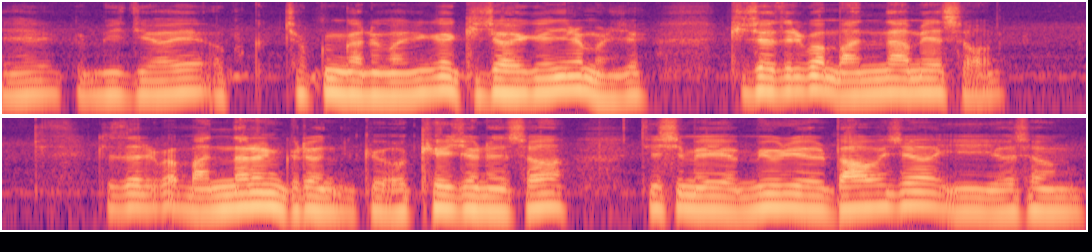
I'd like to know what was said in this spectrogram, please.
예, 그 미디어에 접근 가능하니까 기자회견이란 말이죠. 기자들과 만남에서 기자들과 만나는 그런 그 어케이전에서 디스메이어 뮤리얼 바우저 이 여성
